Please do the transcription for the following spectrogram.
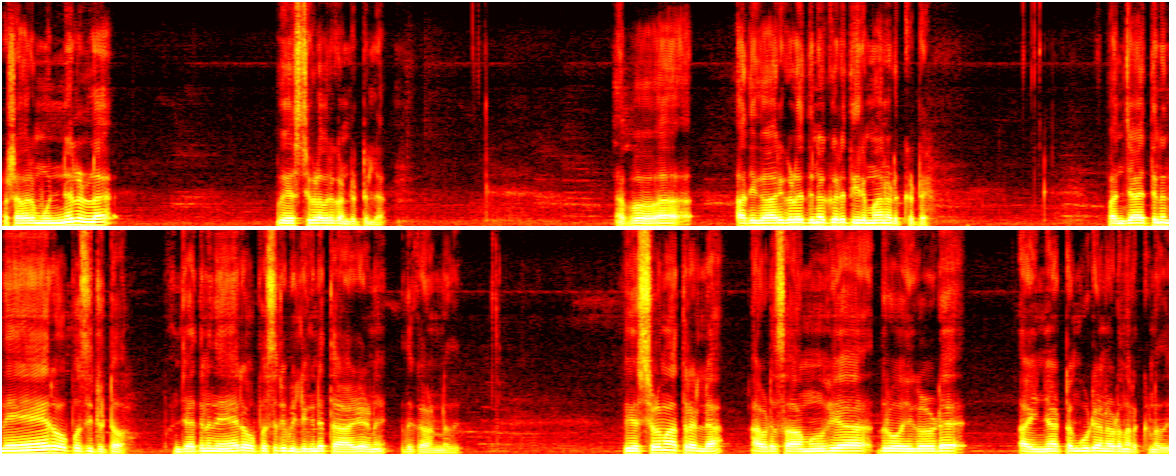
പക്ഷെ അവരുടെ മുന്നിലുള്ള വേസ്റ്റുകൾ അവർ കണ്ടിട്ടില്ല. അപ്പോൾ അധികാരികൾ ഇതിനൊക്കെ ഒരു തീരുമാനം എടുക്കട്ടെ. പഞ്ചായത്തിന് നേരെ ഓപ്പോസിറ്റ് കേട്ടോ പഞ്ചായത്തിന് നേരെ ഓപ്പോസിറ്റ് ബിൽഡിങ്ങിന്റെ താഴെയാണ് ഇത് കാണുന്നത്. വേസ്റ്റുകൾ മാത്രമല്ല അവിടെ സാമൂഹ്യ ദ്രോഹികളുടെ അഴിഞ്ഞാട്ടം കൂടിയാണ് അവിടെ നടക്കുന്നത്.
